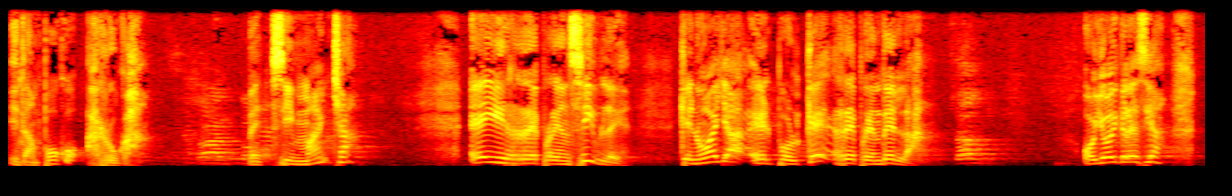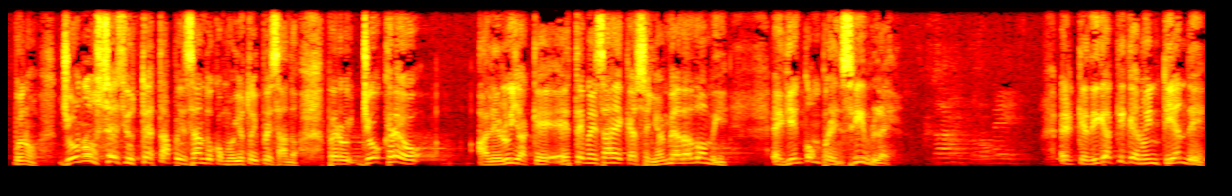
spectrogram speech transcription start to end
y tampoco arruga. Sin mancha e irreprensible. Que no haya el por qué reprenderla. ¿Oyó iglesia? Bueno, yo no sé si usted está pensando como yo estoy pensando, pero yo creo, aleluya, que este mensaje que el Señor me ha dado a mí es bien comprensible. El que diga aquí que no entiende,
